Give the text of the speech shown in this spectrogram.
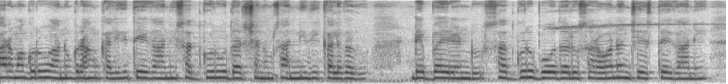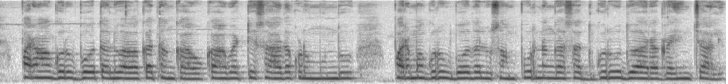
పరమ గురువు అనుగ్రహం కలిగితే గాని సద్గురువు దర్శనం సన్నిధి కలగదు. డెబ్బై రెండు సద్గురు బోధలు శ్రవణం చేస్తే గాని పరమగురు బోధలు అవగతం కావు. కాబట్టి సాధకుడు ముందు పరమగురు బోధలు సంపూర్ణంగా సద్గురువు ద్వారా గ్రహించాలి.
